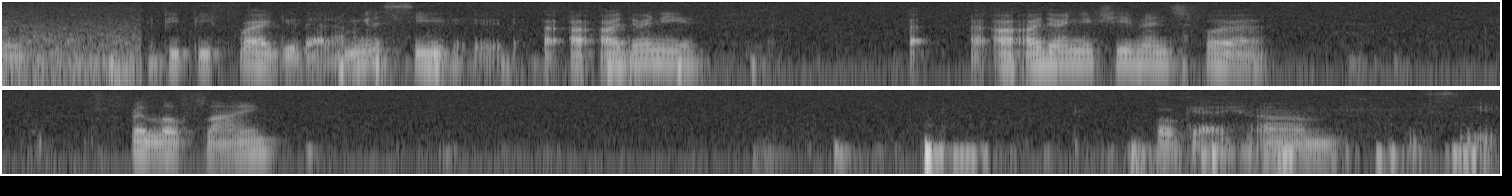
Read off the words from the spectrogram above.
wait, before I do that, I'm gonna see, if, uh, are, are there any, are, are, there any achievements for, uh, for low flying? Okay, um, let's see.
